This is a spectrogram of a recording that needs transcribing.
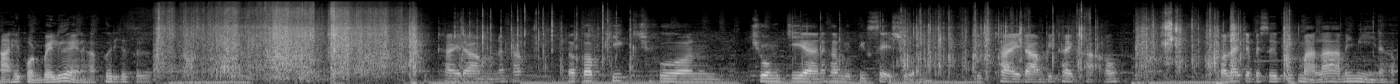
หาเหตุผลไปเรื่อยนะครับ เพื่อที่จะซื้อไทยดำนะครับ แล้วก็พริกชวนชวงเจียนะครับ หรือพริกเสฉวนพริกไทยดำพริกไทยขาว ตอนแรกจะไปซื้อพริกหม่าล่าไม่มีนะครับ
